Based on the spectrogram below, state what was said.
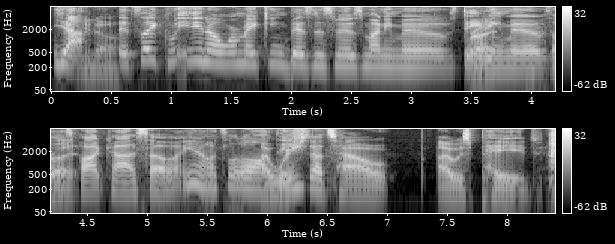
yeah, You know. it's like you know we're making business moves, money moves, dating Right, moves on this podcast. So you know it's a little. I theme. wish that's how I was paid.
